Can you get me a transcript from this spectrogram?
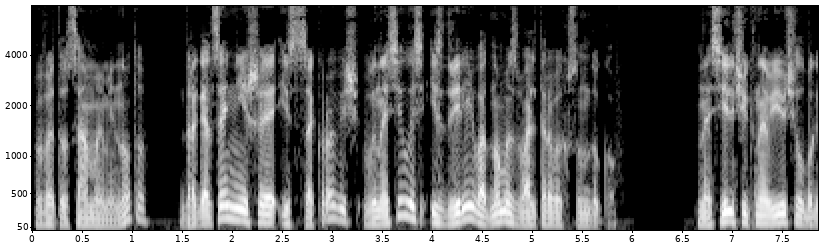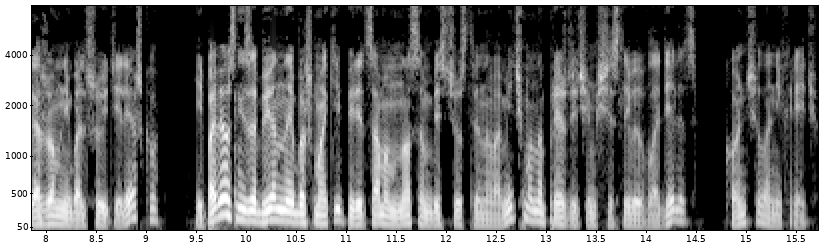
В эту самую минуту драгоценнейшее из сокровищ выносилось из дверей в одном из вальтеровых сундуков. Носильщик навьючил багажом небольшую тележку и повез незабвенные башмаки перед самым носом бесчувственного мичмана, прежде чем счастливый владелец кончил о них речь.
